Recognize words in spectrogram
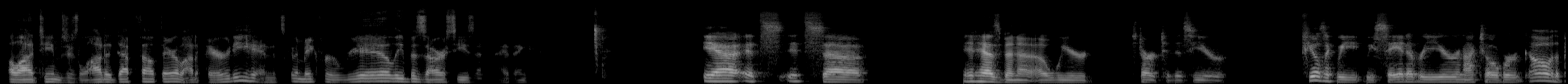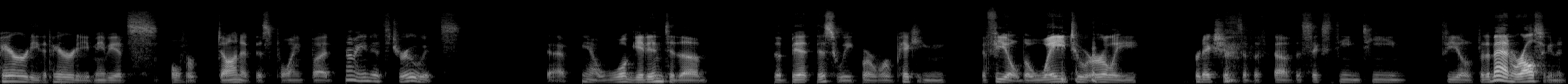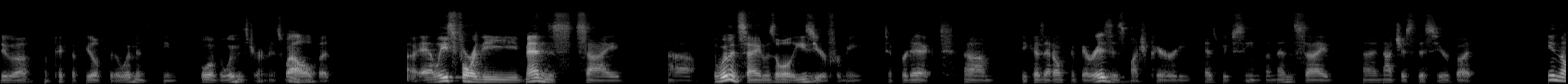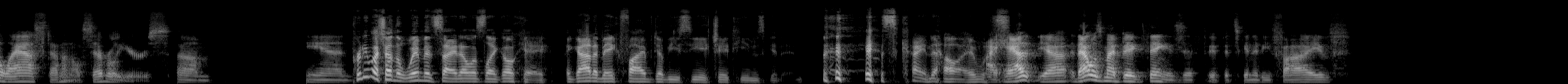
a lot of teams. There's a lot of depth out there, a lot of parity, and it's going to make for a really bizarre season. I think. Yeah, it's it's uh it has been a, a weird start to this year. Feels like we we say it every year in October. Oh, the parody, the parody. Maybe it's overdone at this point, but I mean, it's true. It's uh, you know we'll get into the the bit this week where we're picking the field, the way too early predictions of the of the 16 team field for the men. We're also going to do a, a pick the field for the women's team, well, the women's tournament as well. But uh, at least for the men's side, uh, the women's side was a little easier for me to predict um, because I don't think there is as much parity as we've seen on the men's side, uh, not just this year, but in the last, I don't know, several years. Um, and Pretty much on the women's side, I was like, okay, I got to make five WCHA teams get in. it's kind of how I was. I had, yeah, that was my big thing is if, if it's going to be five,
